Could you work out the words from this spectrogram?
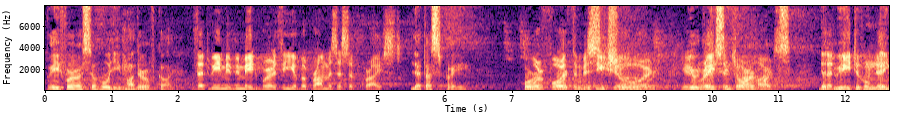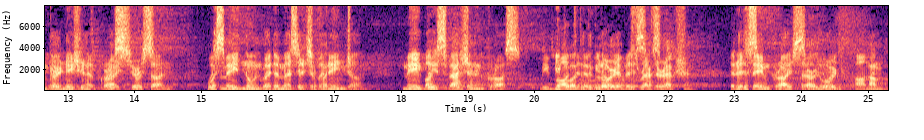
Pray for us, O Holy Mother of God. That we may be made worthy of the promises of Christ. Let us pray. Pour forth to beseech you, O Lord, your grace into our hearts, that we to whom the incarnation of Christ your Son was made known by the message of an angel, may by his passion and cross be brought to the glory of his resurrection. Through the same Christ our Lord. Amen.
